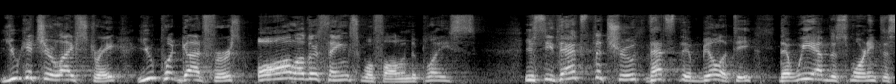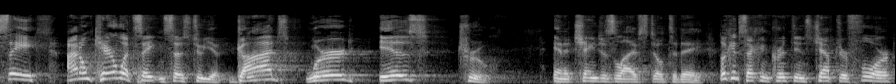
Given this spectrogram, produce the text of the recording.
You get your life straight. You put God first. All other things will fall into place. You see, that's the truth. That's the ability that we have this morning to say, I don't care what Satan says to you. God's word is true. And it changes lives still today. Look at 2 Corinthians chapter 4,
